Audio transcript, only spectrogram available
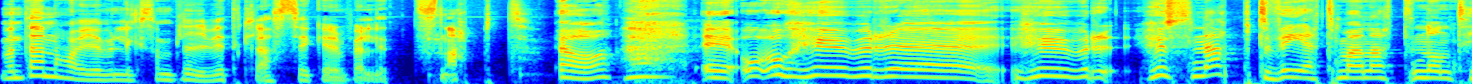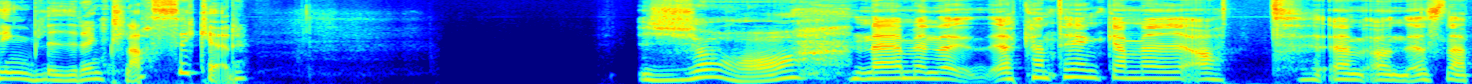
Men den har ju liksom blivit klassiker väldigt snabbt. Ja, eh, och, och hur, eh, hur, hur snabbt vet man att någonting blir en klassiker? Ja, nej men jag kan tänka mig att en, en sån här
